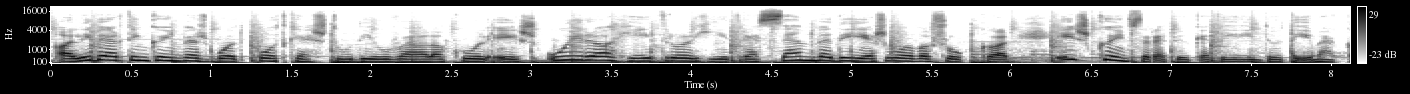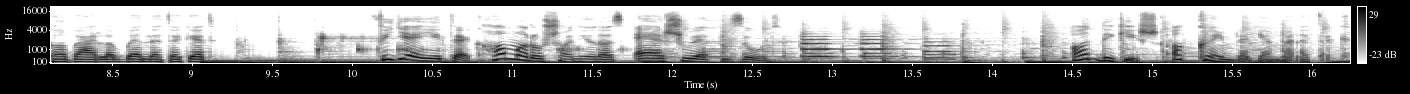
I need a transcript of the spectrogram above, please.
A Libertin könyvesbolt podcast stúdióvá alakul, és újra hétről hétre szenvedélyes olvasókkal és könyvszeretőket érintő témákkal várlak benneteket. Figyeljétek, hamarosan jön az első epizód. Addig is a könyv legyen veletek.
